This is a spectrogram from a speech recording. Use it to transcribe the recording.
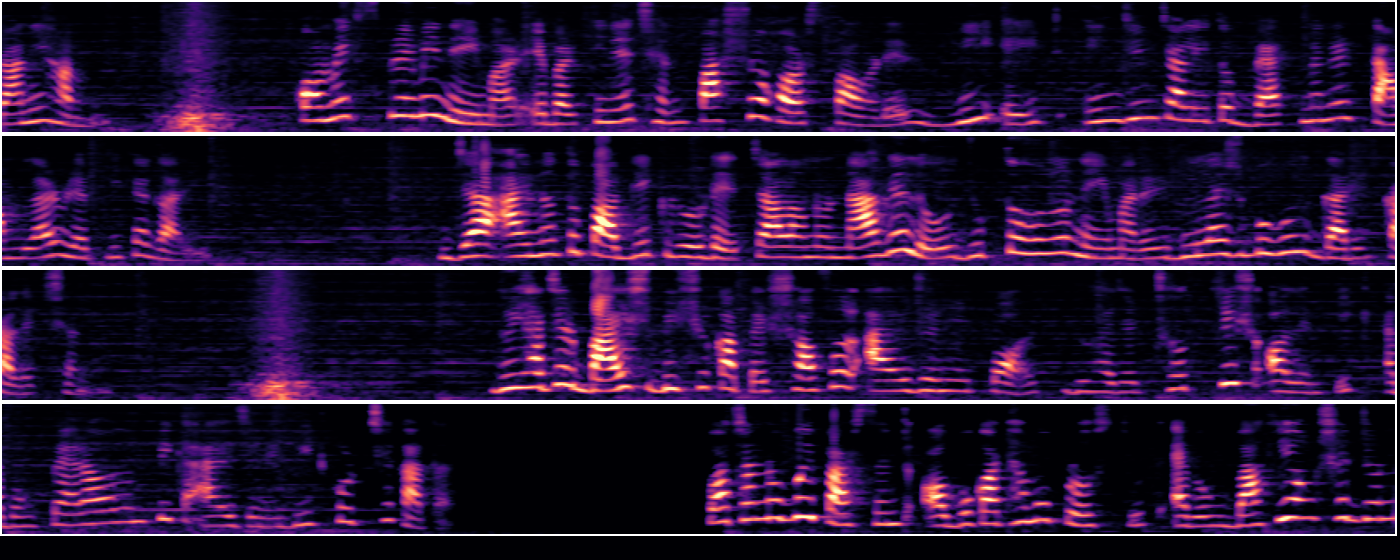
রানী হামি কমিক্স প্রেমী নেইমার এবার কিনেছেন পাঁচশো হর্স পাওয়ারের ভি এইট ইঞ্জিন চালিত ব্যাটম্যানের টামলার রেপ্লিকা গাড়ি। যা আইনত পাবলিক রোডে চালানো না গেলেও যুক্ত হলো নেইমারের বিলাসবহুল গাড়ির কালেকশন। দুই হাজার বাইশ বিশ্বকাপের সফল আয়োজনের পর দু ছত্রিশ অলিম্পিক এবং প্যারা অলিম্পিক আয়োজনে বিট করছে কাতার। পঁচানব্বই পার্সেন্ট অবকাঠামো প্রস্তুত এবং বাকি অংশের জন্য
